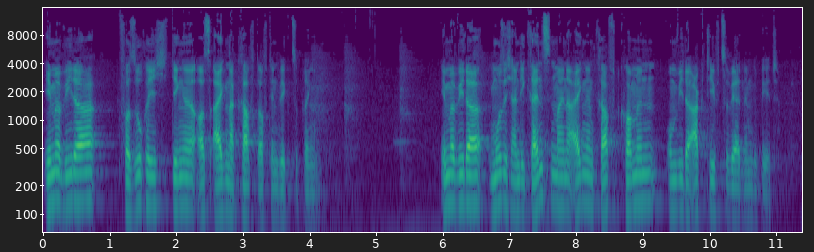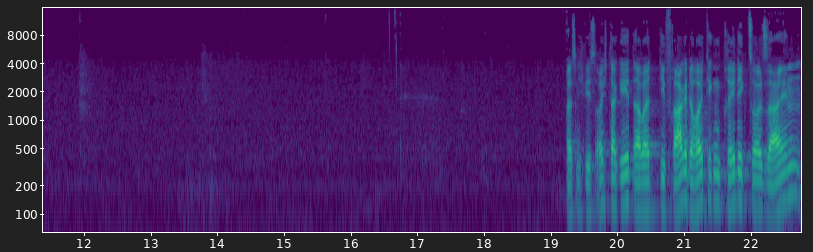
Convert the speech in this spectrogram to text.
Immer wieder versuche ich, Dinge aus eigener Kraft auf den Weg zu bringen. Immer wieder muss ich an die Grenzen meiner eigenen Kraft kommen, um wieder aktiv zu werden im Gebet. Ich weiß nicht, wie es euch da geht, aber die Frage der heutigen Predigt soll sein,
